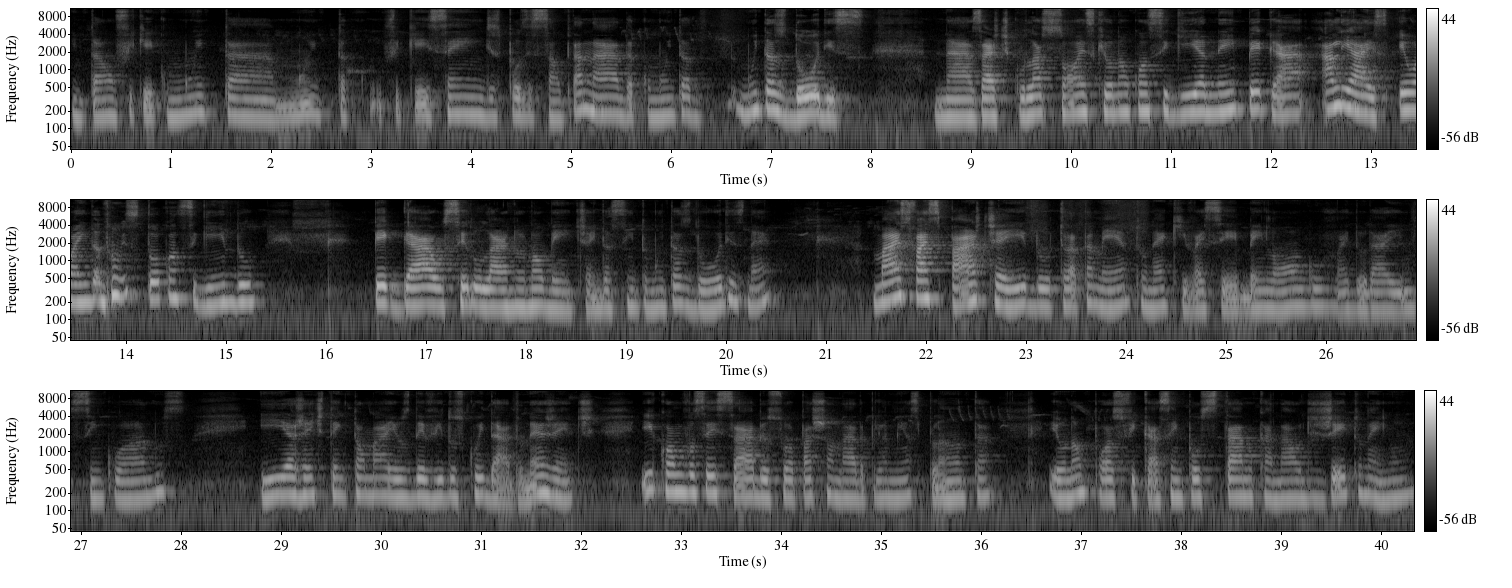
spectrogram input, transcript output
Então, fiquei com muita, muita, fiquei sem disposição para nada, com muita, muitas dores nas articulações que eu não conseguia nem pegar. Aliás, eu ainda não estou conseguindo pegar o celular normalmente, ainda sinto muitas dores, né? Mas faz parte aí do tratamento, né? Que vai ser bem longo, vai durar aí uns cinco anos. E a gente tem que tomar aí os devidos cuidados, né, gente? E como vocês sabem, eu sou apaixonada pelas minhas plantas. Eu não posso ficar sem postar no canal de jeito nenhum.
